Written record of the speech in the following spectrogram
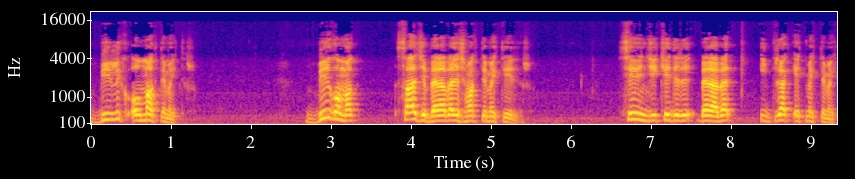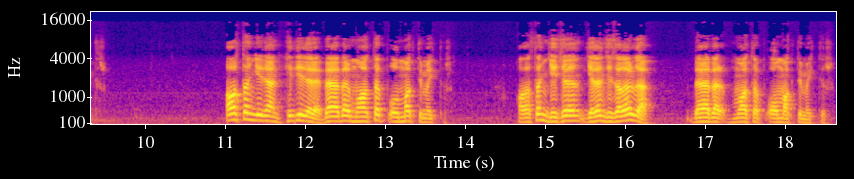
birlik olmak demektir. Birlik olmak sadece beraber yaşamak demek değildir. Sevinci, kederi beraber idrak etmek demektir. Alttan gelen hediyelere beraber muhatap olmak demektir. Allah'tan gelen, gelen cezaları da beraber muhatap olmak demektir.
